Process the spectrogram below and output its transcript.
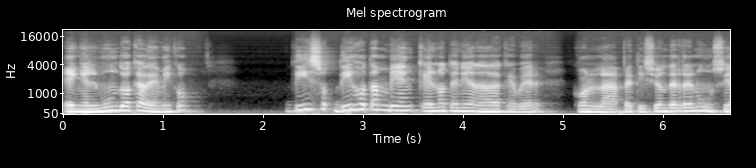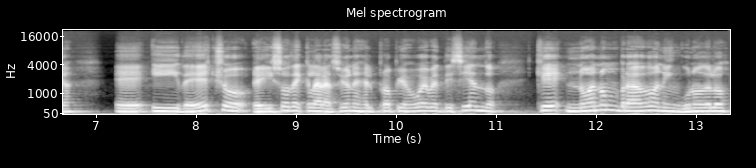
en el mundo académico, dijo, dijo también que él no tenía nada que ver con la petición de renuncia eh, y de hecho eh, hizo declaraciones el propio jueves diciendo que no ha nombrado a ninguno de los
